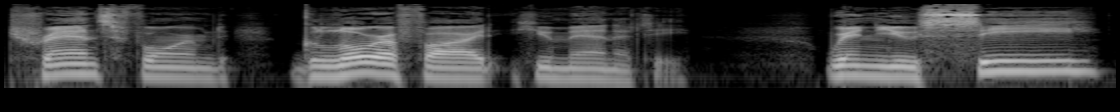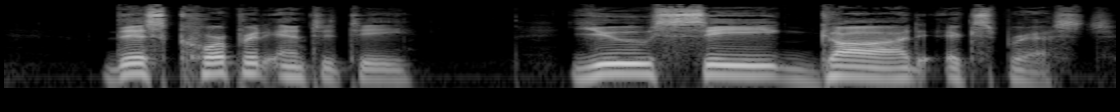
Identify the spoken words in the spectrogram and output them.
transformed, glorified humanity. When you see this corporate entity, you see God expressed.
